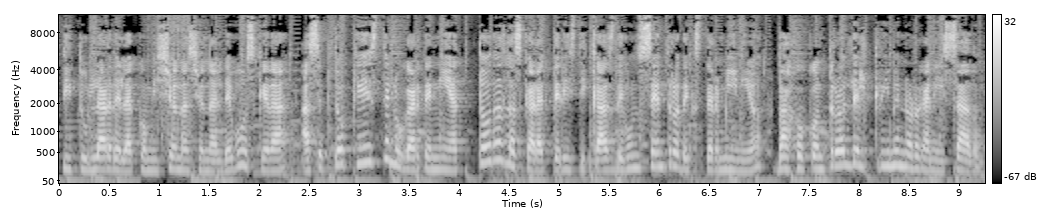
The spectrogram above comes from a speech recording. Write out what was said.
titular de la Comisión Nacional de Búsqueda, aceptó que este lugar tenía todas las características de un centro de exterminio bajo control del crimen organizado.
